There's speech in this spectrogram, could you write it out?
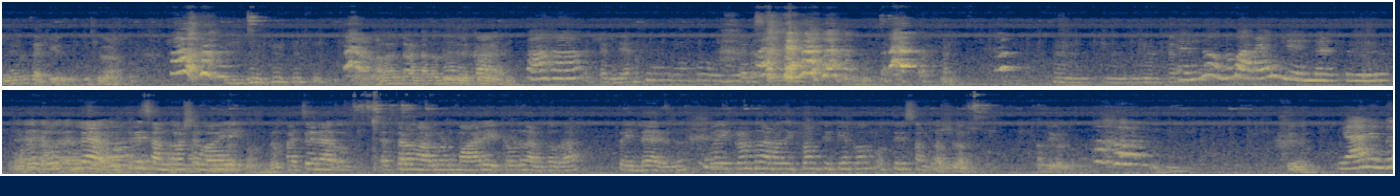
നിനക്ക് കല്ലിയത് എനിക്ക് വേണം. ഞങ്ങളെല്ലാം ഉണ്ടാക്കുന്നത് നിനക്ക് വേണ്ടി. അല്ല ഒത്തിരി സന്തോഷമായി. അച്ഛന് എത്ര നാളുകൊണ്ട് മാല ഇട്ടോണ്ട് നടന്നതാ? ഇപ്പൊ ഇല്ലായിരുന്നു. അപ്പൊ ഇട്ടോണ്ട് നടന്നത് ഇപ്പം കിട്ടിയപ്പം ഒത്തിരി സന്തോഷം. ഞാൻ എന്തോ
